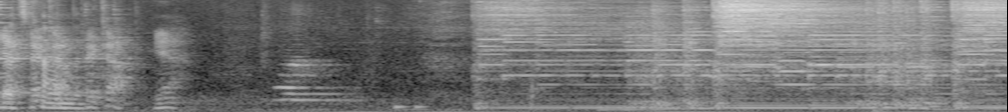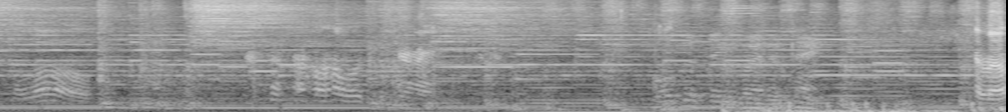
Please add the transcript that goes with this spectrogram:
Yeah, That's pick kinda- up, pick up. Yeah. Hello. Hello, can you hear me? Hold the thing by the thing. Hello?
